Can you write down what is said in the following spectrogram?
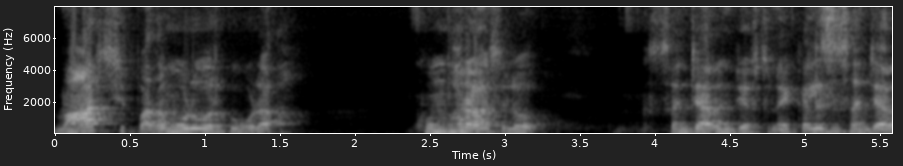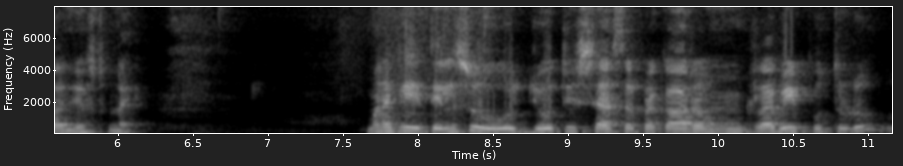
మార్చి పదమూడు వరకు కూడా కుంభరాశిలో సంచారం చేస్తున్నాయి కలిసి సంచారం చేస్తున్నాయి. మనకి తెలుసు జ్యోతిష్ శాస్త్ర ప్రకారం రవి పుత్రుడు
